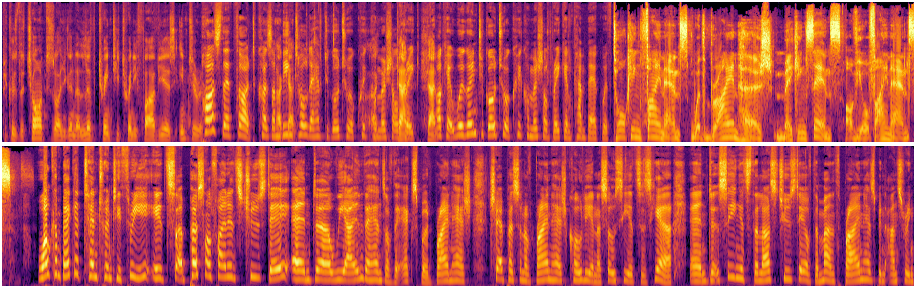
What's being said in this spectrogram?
because the chances are you're going to live 20, 25 years into retirement. Pause that thought because I'm being told I have to go to a quick uh, commercial done, break. done. Okay, we're going to go to a quick commercial break and come back with Talking Finance with Bryan Hirsch, making sense of your finance. Welcome back at 1023. It's uh, Personal Finance Tuesday, and uh, we are in the hands of the expert. Bryan Hirsch, chairperson of Bryan Hirsch, Colley and Associates is here. And uh, seeing it's the last Tuesday of the month, Bryan has been answering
